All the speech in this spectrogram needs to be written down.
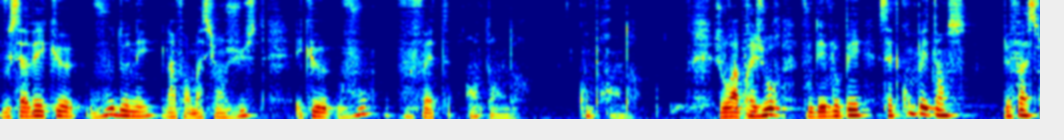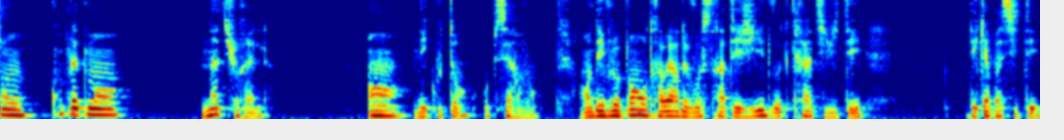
vous savez que vous donnez l'information juste et que vous vous faites entendre, comprendre. Jour après jour, vous développez cette compétence de façon complètement naturelle, en écoutant, observant, en développant au travers de vos stratégies et de votre créativité des capacités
